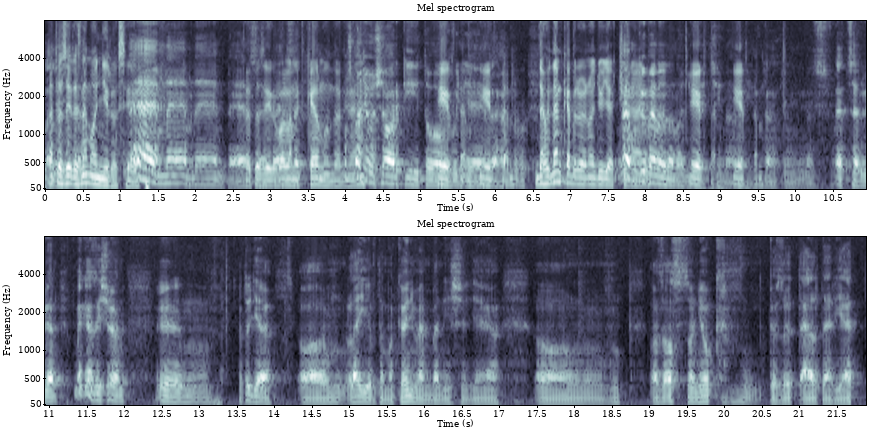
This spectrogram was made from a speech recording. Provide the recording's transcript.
hát azért ez nem annyira szép. Nem, nem, nem, persze. Tehát azért persze. valamit kell mondani. Most nem? nagyon sarkítok, értem, ugye. Értem. Tehát, De hogy nem kell belőle nagy ügyet csinálni. Nem kell belőle nagy ügyet értem, csinálni. Értem. Tehát ez egyszerűen, meg ez is olyan, hát ugye a, leírtam a könyvemben is, ugye a az asszonyok között elterjedt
